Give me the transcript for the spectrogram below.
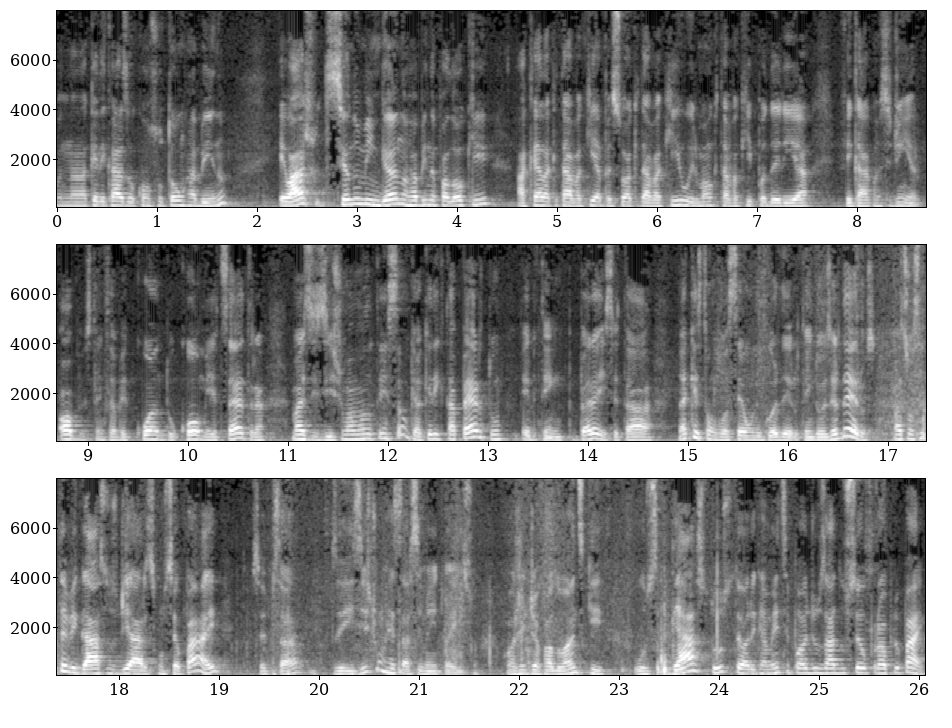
naquele caso, consultou um rabino. Eu acho, se eu não me engano, o rabino falou que aquela que estava aqui, a pessoa que estava aqui, o irmão que estava aqui, poderia ficar com esse dinheiro. Óbvio, você tem que saber quanto, como e etc. Mas existe uma manutenção, que aquele que está perto, ele tem. Peraí, você está. Não é questão você é o único herdeiro, tem dois herdeiros. Mas se você teve gastos diários com seu pai, você precisa. Existe um ressarcimento a isso. Como a gente já falou antes, que os gastos, teoricamente, você pode usar do seu próprio pai.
